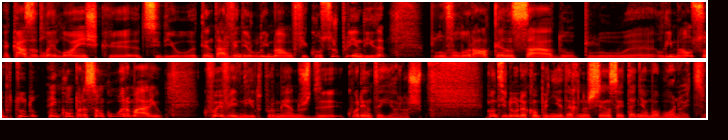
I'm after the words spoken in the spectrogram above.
A casa de leilões que decidiu tentar vender o limão ficou surpreendida pelo valor alcançado pelo uh, limão, sobretudo em comparação com o armário, que foi vendido por menos de 40 euros. Continuo na companhia da Renascença e tenha uma boa noite.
